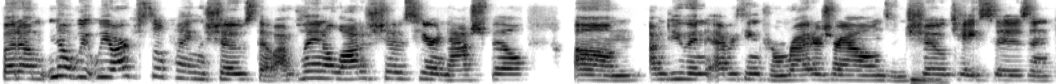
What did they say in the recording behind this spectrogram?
But um, no, we, we are still playing shows though. I'm playing a lot of shows here in Nashville. Um, I'm doing everything from writers rounds and mm. showcases, and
